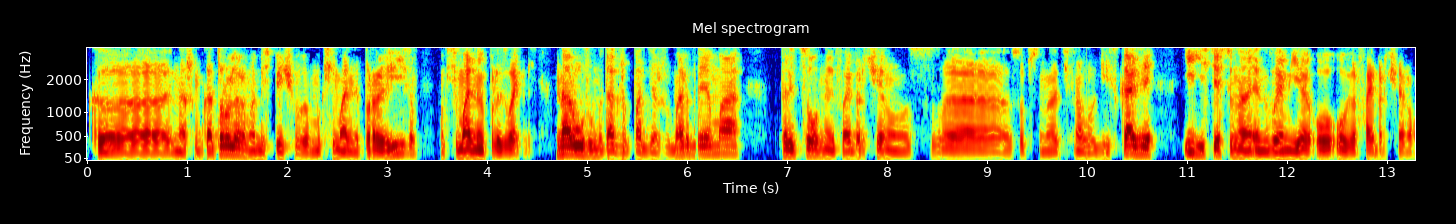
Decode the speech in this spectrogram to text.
к нашим контроллерам, обеспечивая максимальный параллелизм, максимальную производительность. Наружу мы также поддерживаем RDMA, традиционные Fiber Channel с, э, собственно, технологией SCSI и, естественно, NVMe over Fiber Channel.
